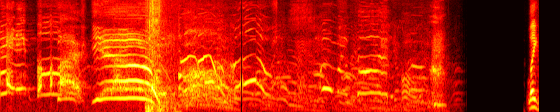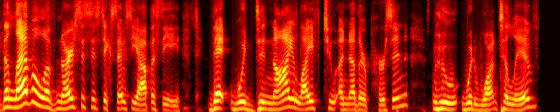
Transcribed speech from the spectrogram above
waiting for? You! Oh, oh my god. like the level of narcissistic sociopathy that would deny life to another person who would want to live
